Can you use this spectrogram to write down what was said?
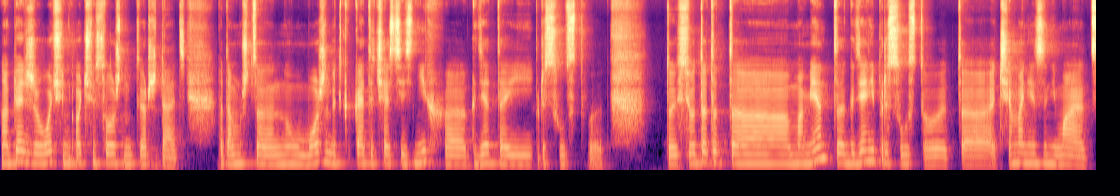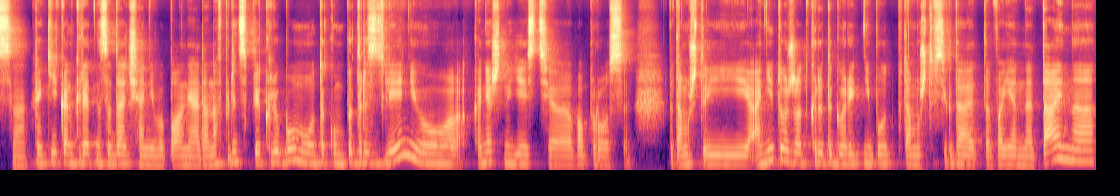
Но опять же, очень-очень сложно утверждать, потому что, ну, может быть, какая-то часть из них э, где-то и присутствует. То есть вот этот э, момент, где они присутствуют, э, чем они занимаются, какие конкретные задачи они выполняют, она, в принципе, к любому такому подразделению, конечно, есть э, вопросы, потому что и они тоже открыто говорить не будут, потому что всегда это военная тайна,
